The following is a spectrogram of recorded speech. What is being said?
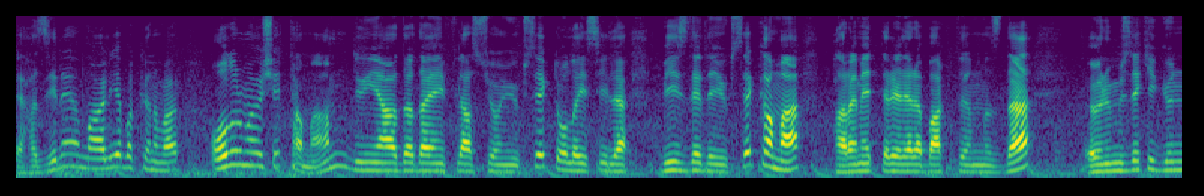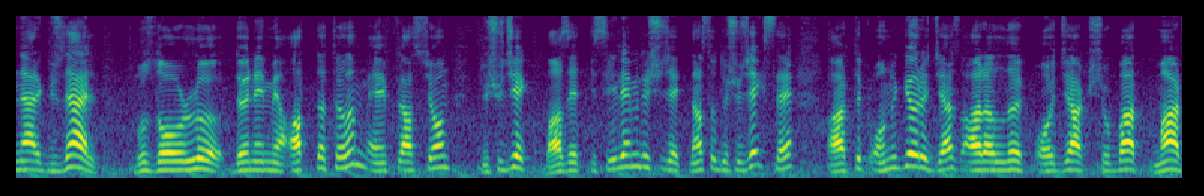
e, Hazine ve Maliye Bakanı var. Olur mu öyle şey? Tamam dünyada da enflasyon yüksek dolayısıyla bizde de yüksek ama parametrelere baktığımızda önümüzdeki günler güzel. Bu zorlu dönemi atlatalım. Enflasyon düşecek. Baz etkisiyle mi düşecek? Nasıl düşecekse artık onu göreceğiz. Aralık, Ocak, Şubat, Mart.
